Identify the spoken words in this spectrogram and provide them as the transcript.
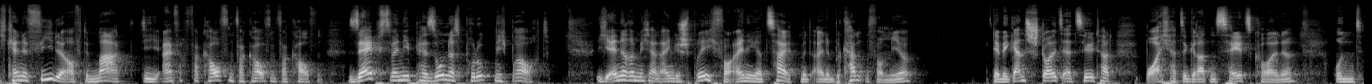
Ich kenne viele auf dem Markt, die einfach verkaufen, verkaufen, verkaufen. Selbst wenn die Person das Produkt nicht braucht. Ich erinnere mich an ein Gespräch vor einiger Zeit mit einem Bekannten von mir, der mir ganz stolz erzählt hat, boah, ich hatte gerade einen Sales Call, ne? Und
